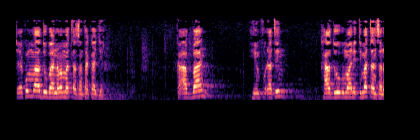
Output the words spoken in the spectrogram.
sheekummaa duubaan nama maxxansan takka jira ka abbaan hin fudhatin ka duubumaan itti maxxansan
